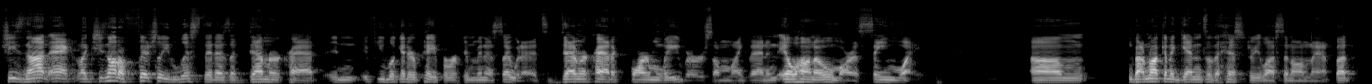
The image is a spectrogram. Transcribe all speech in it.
she's not act like she's not officially listed as a Democrat. In if you look at her paperwork in Minnesota, it's Democratic Farm Labor or something like that. And Ilhan Omar the same way. Um, but I'm not going to get into the history lesson on that. But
